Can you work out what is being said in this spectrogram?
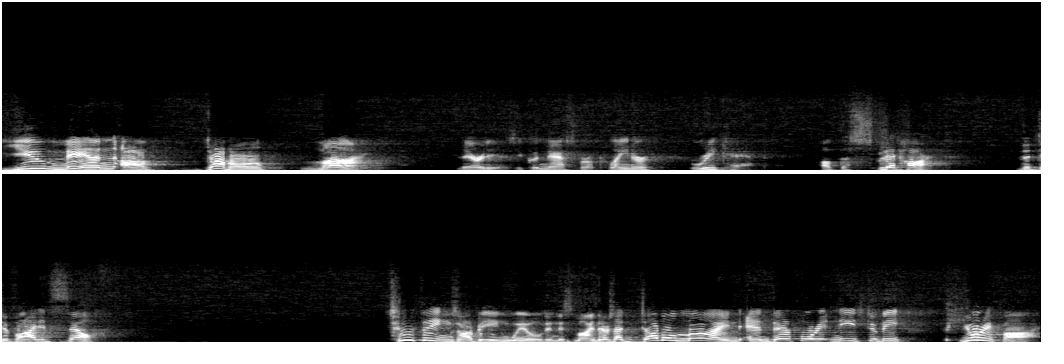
You men of double mind. There it is. You couldn't ask for a plainer recap of the split heart, the divided self. Two things are being willed in this mind. There's a double mind, and therefore it needs to be purified,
